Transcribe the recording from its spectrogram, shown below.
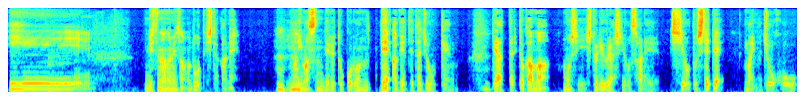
へえ、リスナーの皆さんはどうでしたかね？うんうん。今今住んでるところで挙げてた条件であったりとか、まあもし一人暮らしをされしようとしててまあ今情報を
